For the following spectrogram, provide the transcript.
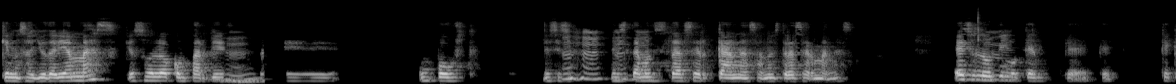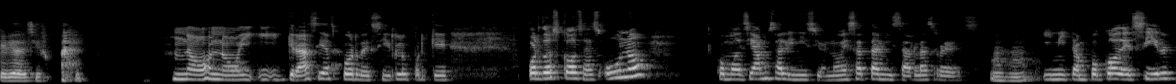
que nos ayudaría más que solo compartir eh, un post. necesitamos estar cercanas a nuestras hermanas. Eso es lo último que, que, quería decir. No, no, y, y, gracias por decirlo, porque por dos cosas. Uno, como decíamos al inicio, no es satanizar las redes y ni tampoco decir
